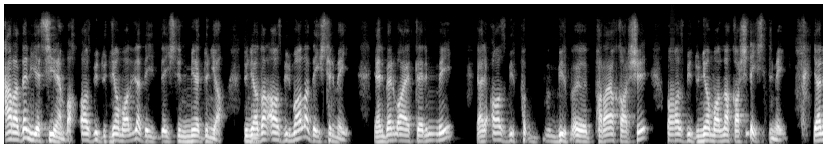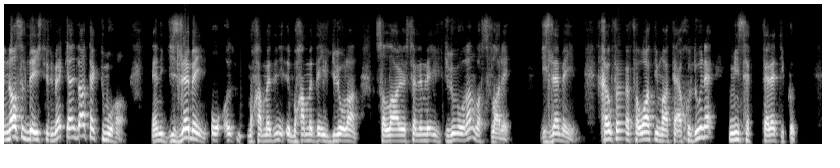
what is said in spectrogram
Araden yesinen bak. Az bir dünya malıyla de- değiştirmeye dünya. Dünyadan az bir malla değiştirmeyin. Yani benim ayetlerimi yani az bir bir e, paraya karşı az bir dünya malına karşı değiştirmeyin. Yani nasıl değiştirmek? Yani la tektumuha. Yani gizlemeyin o Muhammed'in Muhammed'le ilgili olan sallallahu aleyhi ve sellemle ilgili olan vasıfları. Gizlemeyin. Havfe fevati ma te'khudune min seferetikum.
